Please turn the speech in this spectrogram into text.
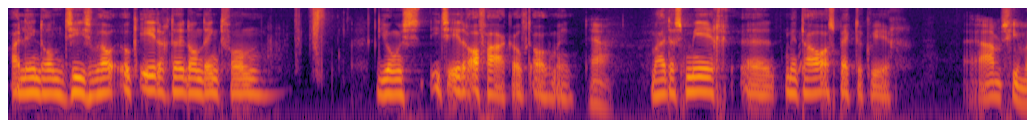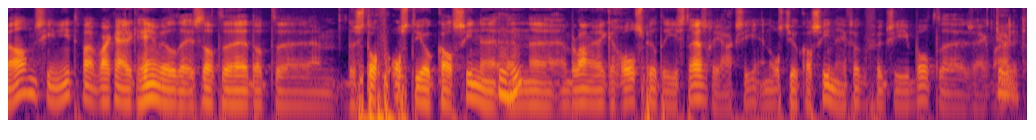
Alleen dan zie je ze wel ook eerder dat je dan denkt van die jongens iets eerder afhaken over het algemeen. Ja. Maar dat is meer uh, mentaal aspect ook weer. Ja, misschien wel, misschien niet. Waar, waar ik eigenlijk heen wilde is dat, uh, dat uh, de stof osteocalcine Mhm. een, een belangrijke rol speelt in je stressreactie. En osteocalcine heeft ook een functie in je bot, zeg maar. Tuurlijk.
